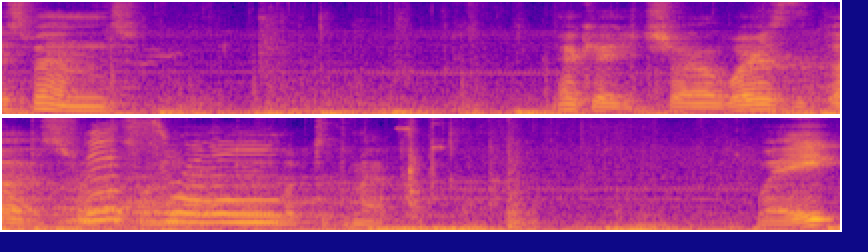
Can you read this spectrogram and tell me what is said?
To spend. Okay, child, where's the... Uh, this one. I looked at the map. Wait,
